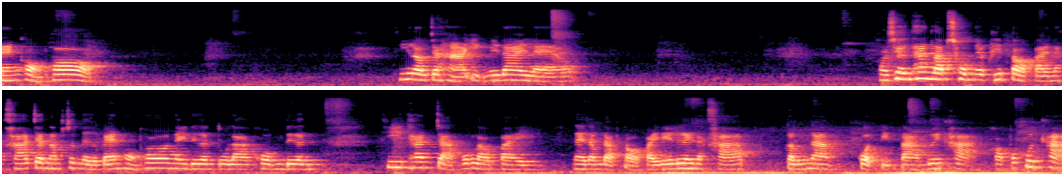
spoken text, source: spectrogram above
บงค์ของพ่อ ที่เราจะหาอีกไม่ได้แล้ว ขอเชิญท่านรับชมในคลิปต่อไปนะคะ จะนำเสนอแบงค์ของพ่อในเดือนตุลาคมเดือนที่ท่านจากพวกเราไปในลำดับต่อไปเรื่อยๆนะคะ กรุณากดติดตามด้วยค่ะ ขอบพระคุณค่ะ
